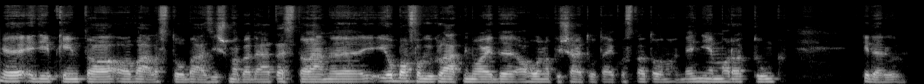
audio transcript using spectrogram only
egyébként a, a választóbázis maga, de hát ezt talán jobban fogjuk látni majd a holnapi sajtótájékoztatón, hogy mennyien maradtunk, kiderül.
